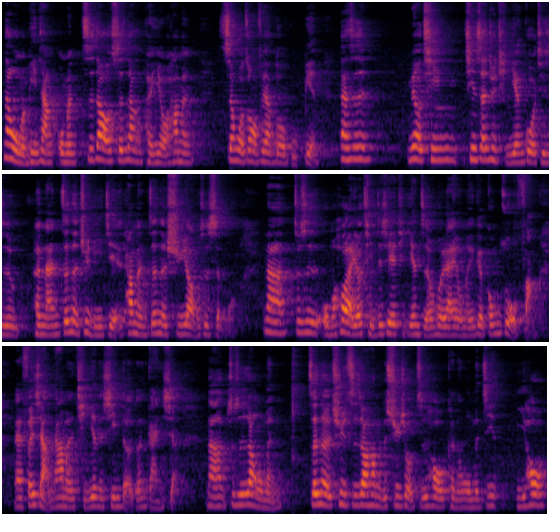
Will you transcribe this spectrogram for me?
那我们平常我们知道生长朋友他们生活中有非常多的不便，但是没有亲亲身去体验过，其实很难真的去理解他们真的需要的是什么。那就是我们后来有请这些体验者回来我们一个工作坊来分享他们体验的心得跟感想，那就是让我们真的去知道他们的需求之后，可能我们今以后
